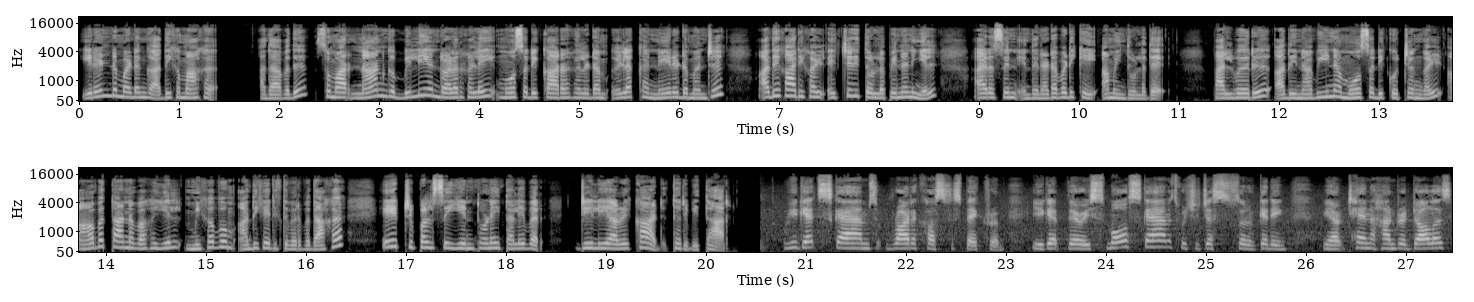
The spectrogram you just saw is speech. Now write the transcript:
இரண்டு மடங்கு அதிகமாக அதாவது சுமார் நான்கு பில்லியன் டாலர்களை மோசடிக்காரர்களிடம் இழக்க நேரிடும் என்று அதிகாரிகள் எச்சரித்துள்ள பின்னணியில் அரசின் இந்த நடவடிக்கை அமைந்துள்ளது. பல்வேறு அதிநவீன மோசடி குற்றங்கள் ஆபத்தான வகையில் மிகவும் அதிகரித்து வருவதாக ஏ ட்ரிபிள் சியின் துணைத் தலைவர் டிலியா ரிகார்ட் தெரிவித்தார். You get scams right across the spectrum. You get very small scams, which are just sort of getting, you know, ten, hundred dollars,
